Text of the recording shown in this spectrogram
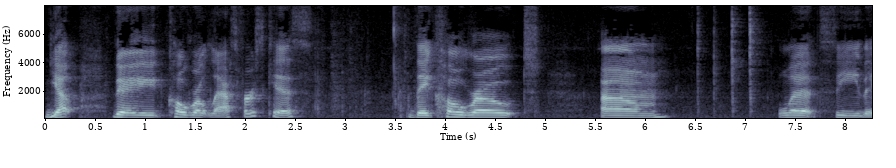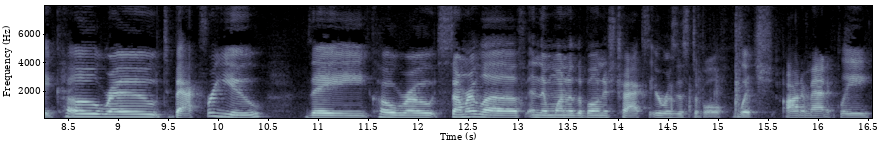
Yep. They co-wrote Last First Kiss. They co-wrote, um, let's see, they co-wrote Back For You. They co-wrote Summer Love. And then one of the bonus tracks, Irresistible, which automatically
